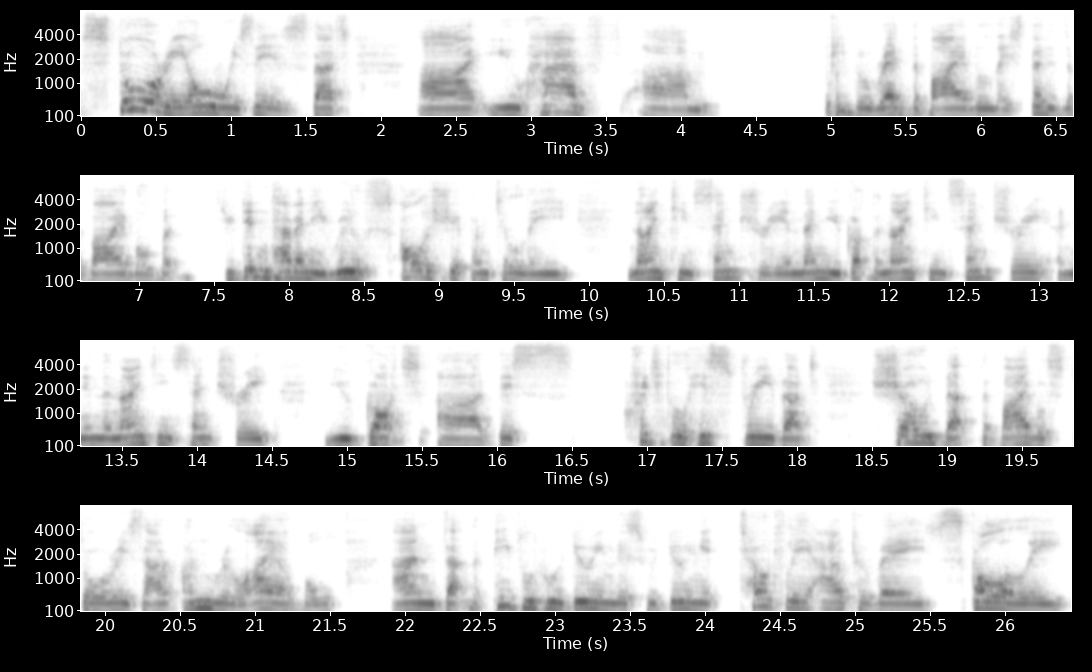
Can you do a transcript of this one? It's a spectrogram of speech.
story always is that uh, you have um, people read the Bible, they studied the Bible, but you didn't have any real scholarship until the 19th century. And then you got the 19th century, and in the 19th century, you got uh, this critical history that showed that the Bible stories are unreliable and that the people who were doing this were doing it totally out of a scholarly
